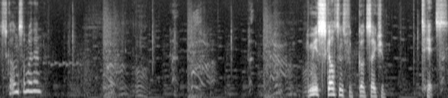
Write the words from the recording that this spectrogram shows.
Skeleton somewhere then? Give me skeletons for God's sake, you tits.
